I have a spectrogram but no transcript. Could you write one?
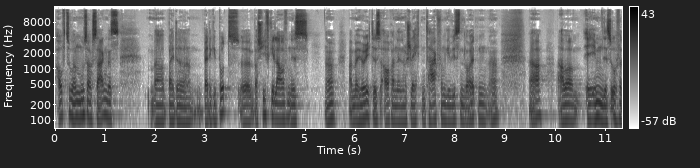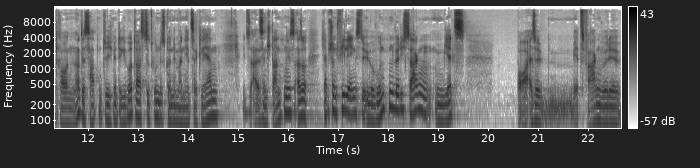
aufzubauen. Man muss auch sagen, dass äh, bei, der, bei der Geburt äh, was schiefgelaufen ist, Ne? Manchmal höre ich das auch an einem schlechten Tag von gewissen Leuten. Ne? Ja, aber eben das Urvertrauen, ne? das hat natürlich mit der Geburt was zu tun, das könnte man jetzt erklären, wie das alles entstanden ist. Also ich habe schon viele Ängste überwunden, würde ich sagen. Jetzt, boah, also jetzt fragen würde,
